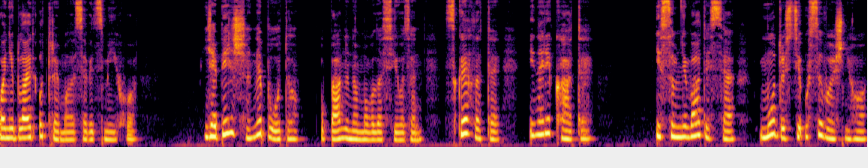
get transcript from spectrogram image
пані Блайт утрималася від сміху. Я більше не буду, упевнено мовила Сьюзен, скиглити і нарікати, і сумніватися в мудрості Усевишнього,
